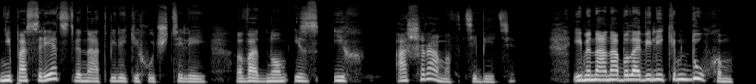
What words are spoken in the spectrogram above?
непосредственно от великих учителей в одном из их ашрамов в Тибете. Именно она была великим духом,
